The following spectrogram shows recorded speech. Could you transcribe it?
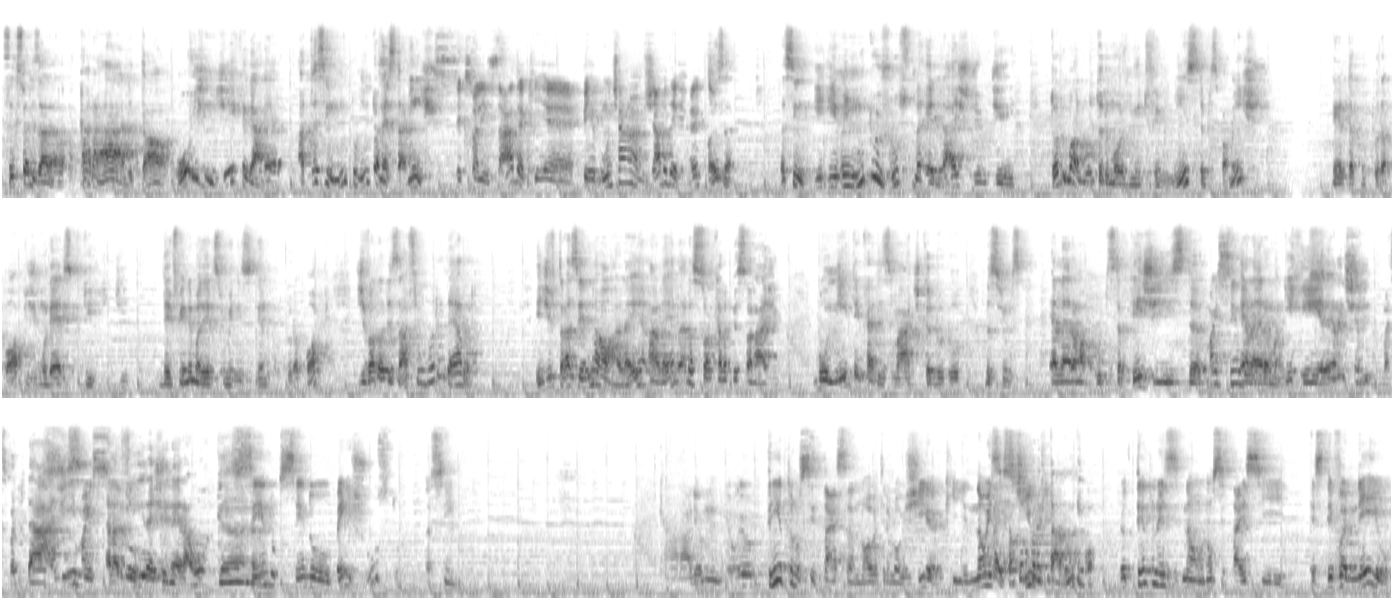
Sexualizaram ela pra caralho e tal. Hoje em dia, que a galera, até assim, muito, muito honestamente. Sexualizada que é. Pergunte a Jabba the Hutt. Pois é. Assim, e, e muito justo, na realidade, de, de toda uma luta do movimento feminista, principalmente, dentro da cultura pop, de mulheres que, que defendem maneiras feministas dentro da cultura pop, de valorizar a figura dela. E de trazer, não, a Leia, a Leia não era só aquela personagem bonita e carismática do, do dos filmes. Ela era uma puta estrategista, Mas sendo. ela era uma guerreira, ela tinha mais qualidades. Sim, mas ela sendo- vira general organa. sendo, sendo bem justo, assim. Caralho, eu, eu, eu tento não citar essa nova trilogia que não Aí, tá tudo existiu. que- não eu tento não, não citar esse, esse devaneio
